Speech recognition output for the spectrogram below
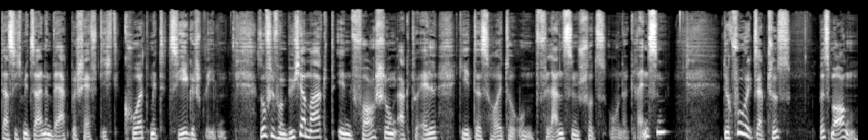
das sich mit seinem Werk beschäftigt. Kurt mit C geschrieben. So viel vom Büchermarkt. In Forschung aktuell geht es heute um Pflanzenschutz ohne Grenzen. Dirk Furig sagt Tschüss. Bis morgen.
